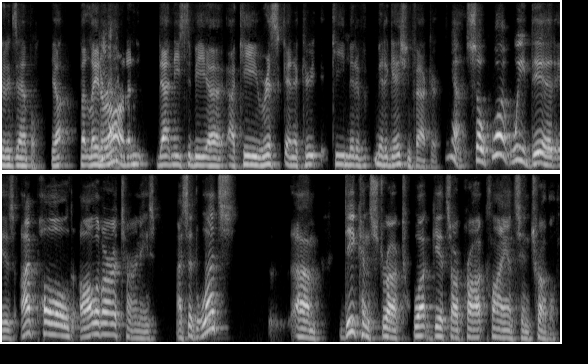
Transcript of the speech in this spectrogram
Good example. Yeah. But later yeah. on, that needs to be a, a, key risk and a key mitigation factor. Yeah. So what we did is I polled all of our attorneys. I said, let's um, deconstruct what gets our pro- clients in trouble.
